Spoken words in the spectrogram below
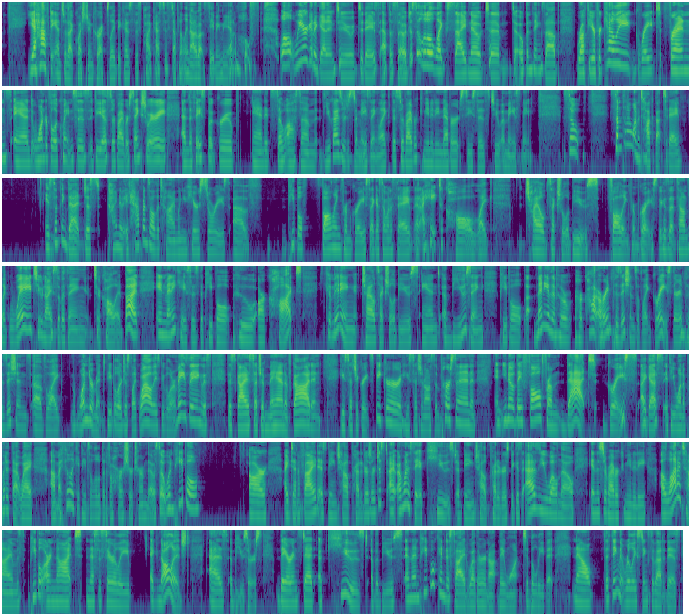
You have to answer that question correctly because this podcast is definitely not about saving the animals. well, we are going to get into today's episode. Just a little like side note to to open things up. Rough year for Kelly, great friends and wonderful acquaintances via Survivor Sanctuary and the Facebook group and it's so awesome. You guys are just amazing. Like the survivor community never ceases to amaze me. So, something I want to talk about today is something that just kind of it happens all the time when you hear stories of people falling from grace, I guess I want to say. And I hate to call like child sexual abuse falling from grace because that sounds like way too nice of a thing to call it. But in many cases, the people who are caught committing child sexual abuse and abusing people uh, many of them who are, who are, caught are in positions of like grace. They're in positions of like wonderment. People are just like wow these people are amazing. This this guy is such a man of god and he's such a great speaker and he's such an awesome person. And and you know they fall from that grace i guess if you want to put it that way. Um, i feel like it needs a little bit of a harsher term though. So when people are identified as being child predators or just, I, I want to say, accused of being child predators because, as you well know, in the survivor community, a lot of times people are not necessarily acknowledged as abusers. They are instead accused of abuse, and then people can decide whether or not they want to believe it. Now, the thing that really stinks about it is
